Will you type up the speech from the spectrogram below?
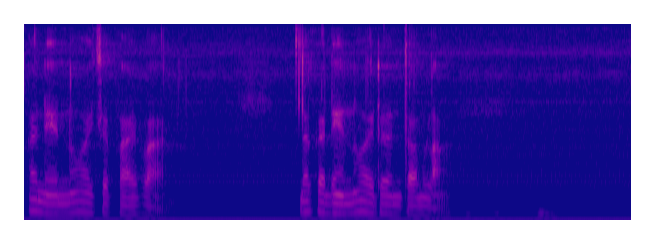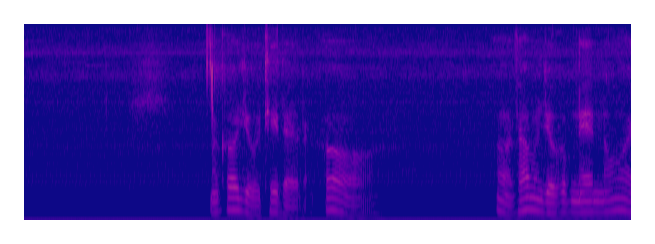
ให้เนนน้อยจะปลายบาท แล้วก็เนนน้อยเดินตามหลัง แล้วก็อยู่ที่เดิมก็ถ้ามันอยู่กับเนนน้อย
